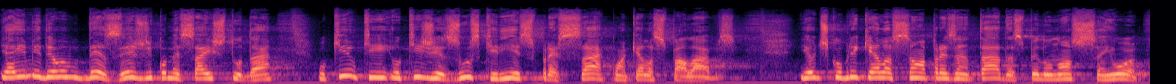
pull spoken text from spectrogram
E aí me deu o desejo de começar a estudar o que, o que, o que Jesus queria expressar com aquelas palavras. E eu descobri que elas são apresentadas pelo nosso Senhor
